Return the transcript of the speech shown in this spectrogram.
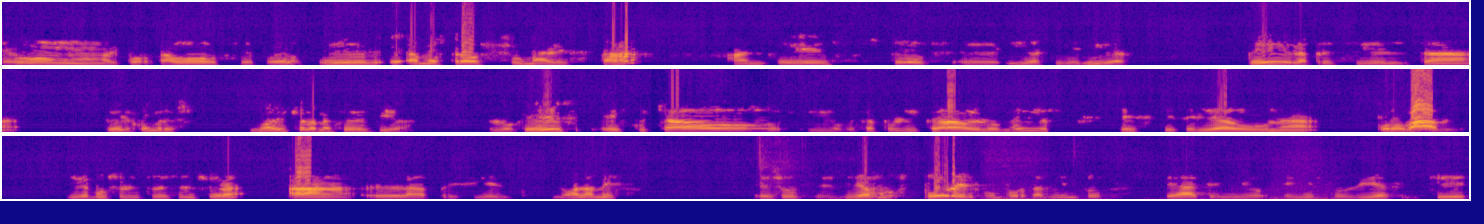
según el portavoz de Podemos, eh, ha mostrado su malestar ante estos eh, idas y venidas de la presidenta del Congreso. No ha dicho la mesa directiva. Lo que es, he escuchado y lo que se ha publicado en los medios es que sería una probable, digamos, solicitud de censura a la presidenta, no a la mesa. Eso, digamos, por el comportamiento que ha tenido en estos días, que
